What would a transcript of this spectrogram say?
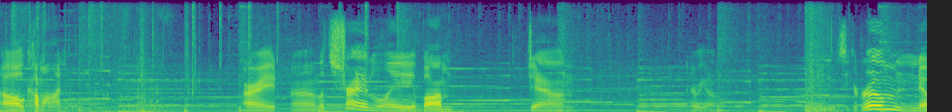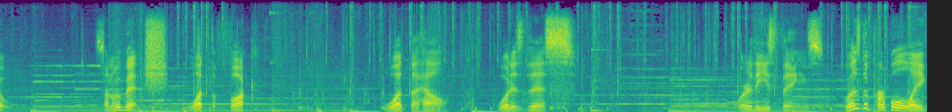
Oh, come on. Alright, uh, let's try and lay a bomb down. There we go. Secret room? No. Son of a bitch. What the fuck? What the hell? What is this? What are these things? What does the purple, like,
